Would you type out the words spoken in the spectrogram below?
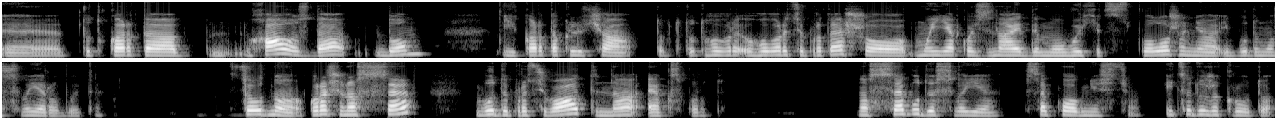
е, тут карта хаос, да, дом і карта ключа. Тобто тут говори- говориться про те, що ми якось знайдемо вихід з положення і будемо своє робити. Все одно, коротше, у нас все буде працювати на експорт. У нас все буде своє, все повністю. І це дуже круто.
